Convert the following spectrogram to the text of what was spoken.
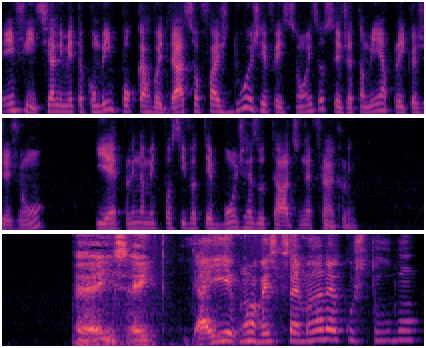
enfim, se alimenta com bem pouco carboidrato, só faz duas refeições, ou seja, também aplica jejum e é plenamente possível ter bons resultados, né, Franklin? É isso. É, aí, uma vez por semana, eu costumo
